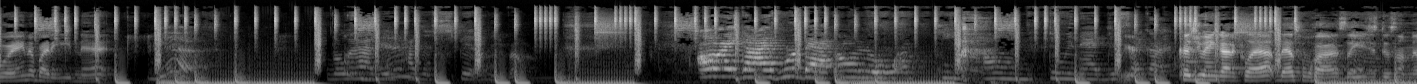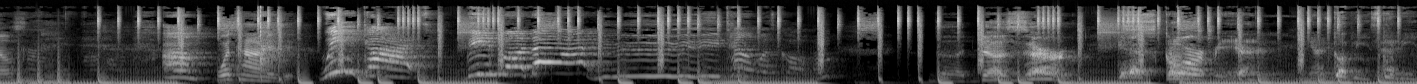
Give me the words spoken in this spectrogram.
boy. Ain't nobody eating that. Cause you ain't got a clap. That's why. So you just do something else. um. What time is it? We got the banana. Tell them what called. The dessert scorpion. Scorpion, scorpion,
